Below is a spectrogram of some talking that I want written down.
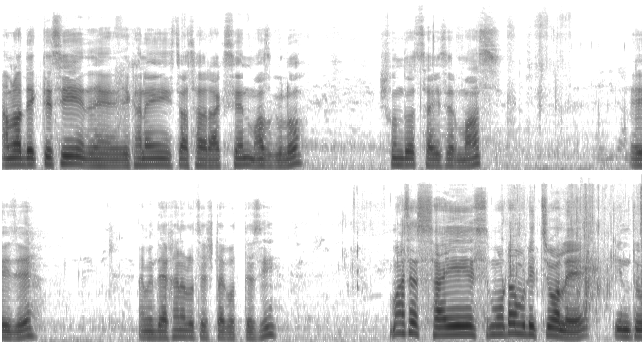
আমরা দেখতেছি এখানেই চাচা রাখছেন মাছগুলো। সুন্দর সাইজের মাছ। এই যে আমি দেখানোরও চেষ্টা করতেছি। মাছের সাইজ মোটামুটি চলে কিন্তু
